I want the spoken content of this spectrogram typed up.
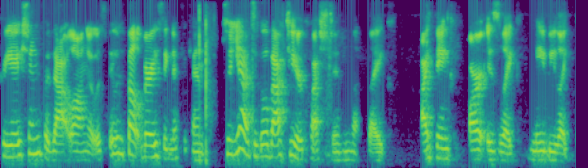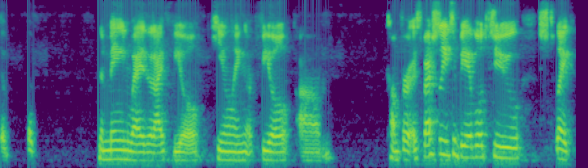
creation for that long it was it was felt very significant. So yeah to go back to your question like i think art is like maybe like the the, main way that i feel healing or feel um, comfort especially to be able to like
